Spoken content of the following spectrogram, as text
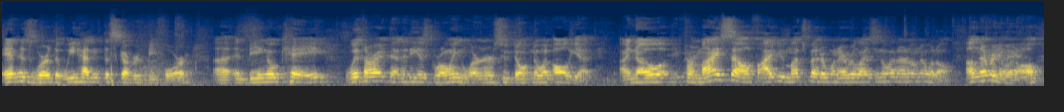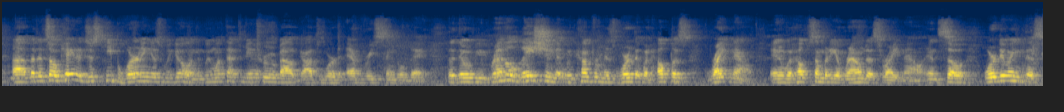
and His Word that we hadn't discovered before, uh, and being okay with our identity as growing learners who don't know it all yet. I know for myself, I do much better when I realize, you know what, I don't know it all. I'll never know it all. Uh, but it's okay to just keep learning as we go. And we want that to be true about God's Word every single day. That there would be revelation that would come from His Word that would help us right now. And it would help somebody around us right now. And so we're doing this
